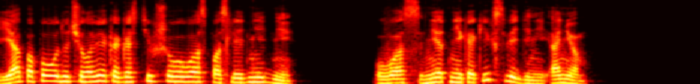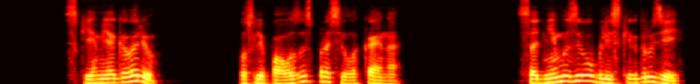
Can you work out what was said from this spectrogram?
«Я по поводу человека, гостившего у вас последние дни. У вас нет никаких сведений о нем?» «С кем я говорю?» После паузы спросила Кайна. «С одним из его близких друзей».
